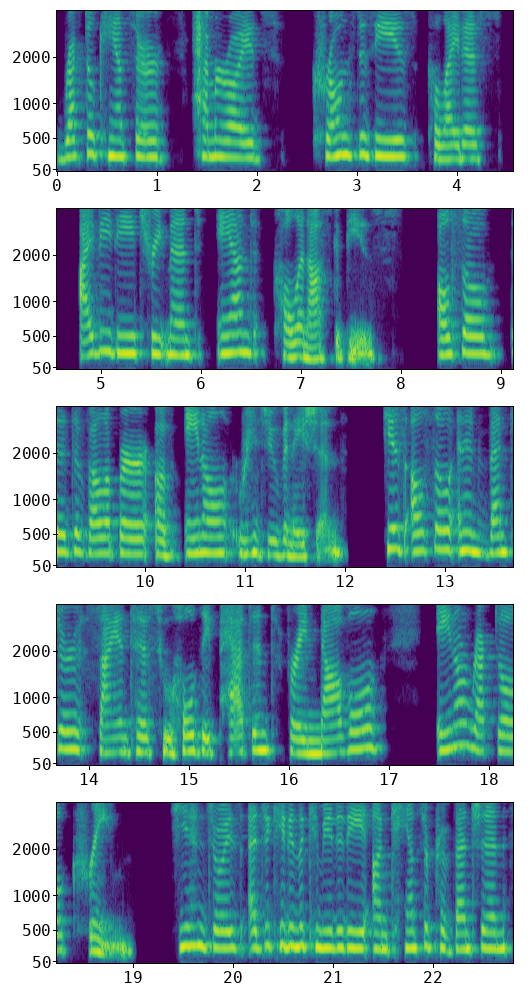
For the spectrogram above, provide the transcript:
rectal cancer, hemorrhoids, Crohn's disease, colitis, IBD treatment, and colonoscopies also the developer of anal rejuvenation. He is also an inventor scientist who holds a patent for a novel anorectal cream. He enjoys educating the community on cancer prevention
